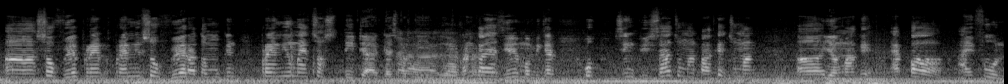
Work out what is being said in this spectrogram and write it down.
eh, software pre- premium software atau mungkin premium medsos tidak ada seperti Nah, itu ya, kan kalian sendiri memikir oh sing bisa cuman pakai cuman eh, yang pakai Apple iPhone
